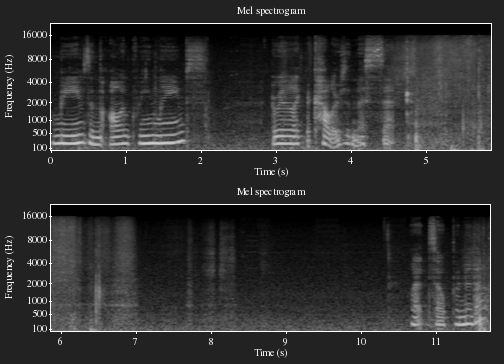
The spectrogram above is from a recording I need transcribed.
leaves and the olive green leaves. I really like the colors in this set. Let's open it up.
